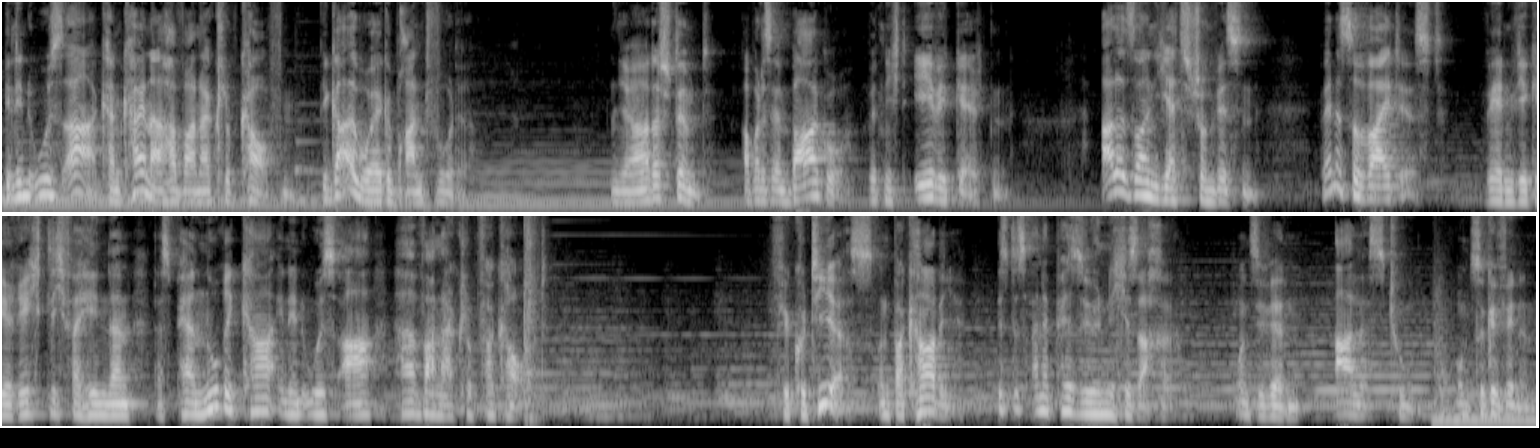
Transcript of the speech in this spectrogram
In den USA kann keiner Havana Club kaufen, egal wo er gebrannt wurde. Ja, das stimmt. Aber das Embargo wird nicht ewig gelten. Alle sollen jetzt schon wissen, wenn es soweit ist, werden wir gerichtlich verhindern, dass Pernod Ricard in den USA Havana Club verkauft. Für Cotillas und Bacardi ist es eine persönliche Sache und sie werden alles tun, um zu gewinnen.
